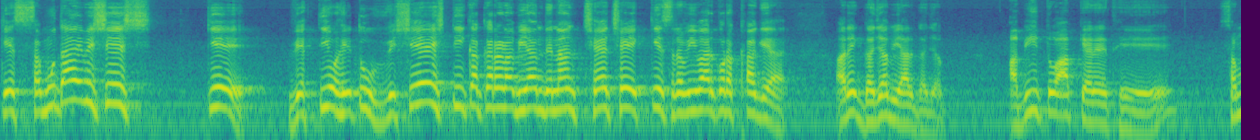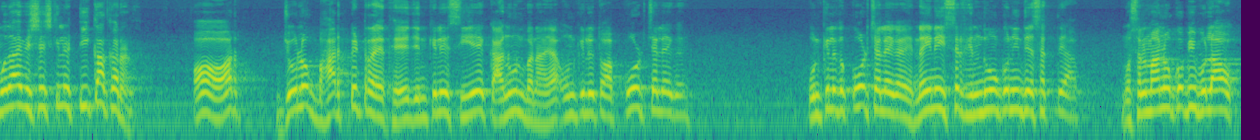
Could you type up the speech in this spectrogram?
के समुदाय विशेष के व्यक्तियों हेतु विशेष टीकाकरण अभियान दिनांक छः छः इक्कीस रविवार को रखा गया है। अरे गजब यार, गजब। अभी तो आप कह रहे थे समुदाय विशेष के लिए टीकाकरण और जो लोग बाहर पिट रहे थे, जिनके लिए सीए कानून बनाया, उनके लिए तो आप कोर्ट चले गए। उनके लिए तो कोर्ट चले गए। नहीं नहीं, सिर्फ़ हिंदुओं को नहीं दे सकते आप। मुसलमानों को भी बुलाओ।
